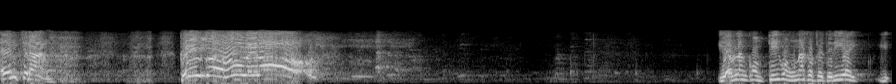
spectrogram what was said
Entran. ¡Cristo júbilo! Y hablan contigo en una cafetería y,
